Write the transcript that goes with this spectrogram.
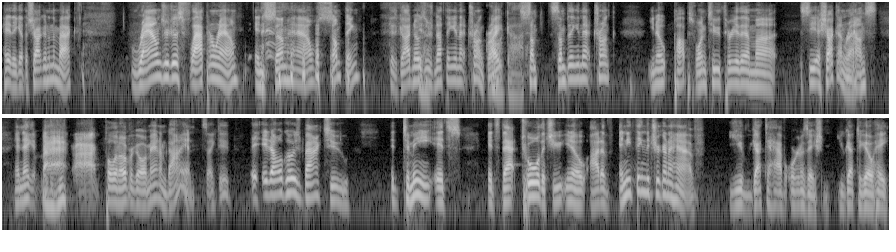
hey, they got the shotgun in the back. Rounds are just flapping around, and somehow something, because God knows Yeah. there's nothing in that trunk, right? God. Some something in that trunk, you know, pops one, two, three of them uh, a shotgun rounds, and they get bah, Mm-hmm. bah, pulling over, going, "Man, I'm dying." It's like, dude, it, it all goes back to, it, to me, it's it's that tool that you you know out of anything that you're going to have, you've got to have organization. You've got to go, hey,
